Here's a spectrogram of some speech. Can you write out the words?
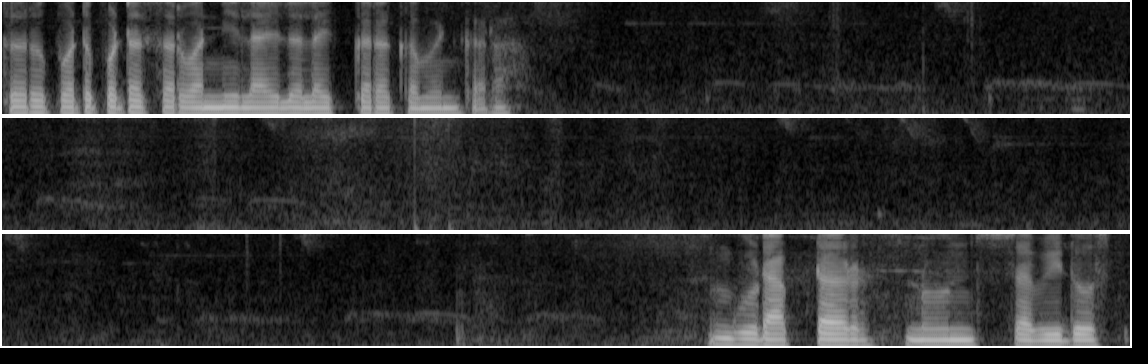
तर पटपट सर्वांनी लाईव्हला लाईक करा कमेंट करा. गुड आफ्टरनून सभी दोस्त।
